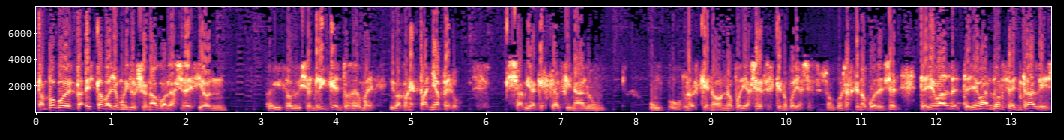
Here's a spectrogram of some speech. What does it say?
Tampoco esta- estaba yo muy ilusionado con la selección que hizo Luis Enrique, entonces, hombre, iba con España, pero sabía que es que al final un, un, un- es que no no podía ser, es que no podía ser, son cosas que no pueden ser. Te llevas te llevas dos centrales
